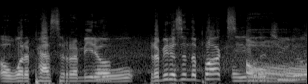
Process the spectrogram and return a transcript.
Oh, what a pass to Ramiro. Oh, Ramiro's in the box. Maybe for the 2-0. Oh.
